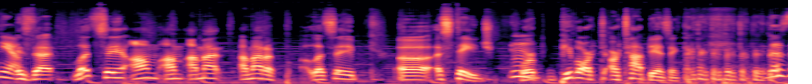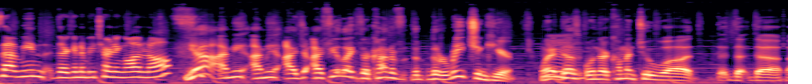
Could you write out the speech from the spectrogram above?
Yeah. is that let's say I'm I'm, I'm at I'm at a let's say uh, a stage where people are, are tap dancing. Does that mean they're going to be turning on and off? Yeah, I mean, I mean, I, I feel like they're kind of they're reaching here when it does when they're coming to uh, the, the the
